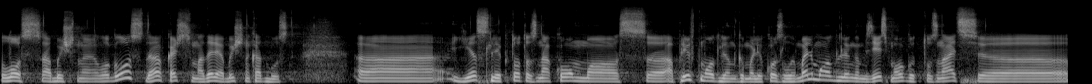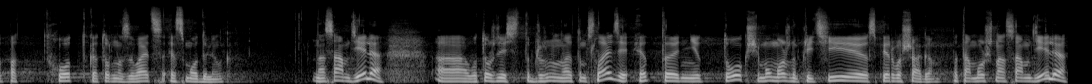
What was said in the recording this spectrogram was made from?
Loss обычно log-loss, да, в качестве модели обычно. А, если кто-то знаком а, с uplift моделингом или causal ML моделингом, здесь могут узнать э, подход, который называется S-моделинг. На самом деле, а, вот то, что здесь отображено на этом слайде, это не то, к чему можно прийти с первого шага. Потому что на самом деле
